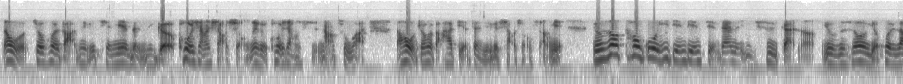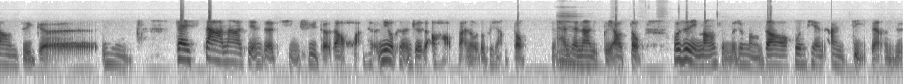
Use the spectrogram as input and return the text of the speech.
那我就会把那个前面的那个扩香小熊那个扩香石拿出来，然后我就会把它点在那个小熊上面。有时候透过一点点简单的仪式感啊，有的时候也会让这个嗯，在刹那间的情绪得到缓和。你有可能觉得哦，好烦了，我都不想动。就瘫在那里不要动，或是你忙什么就忙到昏天暗地这样子。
